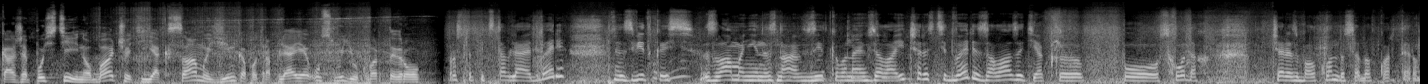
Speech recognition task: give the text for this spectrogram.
Каже, постійно бачить, як саме жінка потрапляє у свою квартиру. Просто підставляє двері, звідкись зламані, не знаю, звідки вона їх взяла. І через ці двері залазить як е, по сходах через балкон до себе в квартиру.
